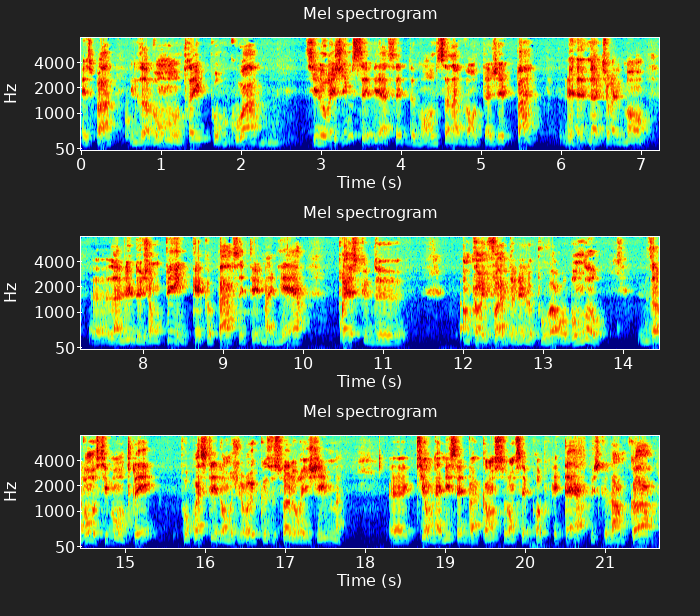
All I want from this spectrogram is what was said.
n'est-ce pas? Et nous avons montré pourquoi, si le régime cédait à cette demande, ça n'avantageait pas naturellement euh, la lutte de Jean Ping. Quelque part, c'était une manière presque de, encore une fois, de donner le pouvoir au Bongo. Nous avons aussi montré pourquoi c'était dangereux que ce soit le régime euh, qui organise cette vacance selon ses propres critères, puisque là encore,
